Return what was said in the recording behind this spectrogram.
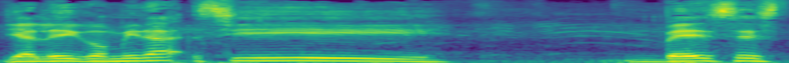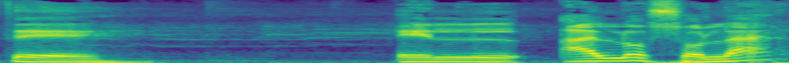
ya le digo, mira, si ves este, el halo solar.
